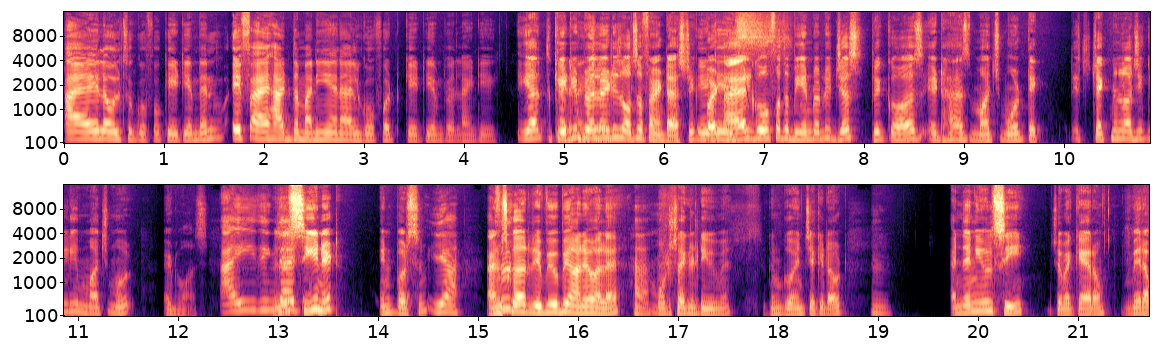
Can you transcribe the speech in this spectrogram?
I'll also go for KTM. Then, if I had the money, and I'll go for KTM 1290. Yeah, the KTM Adventure. 1290 is also fantastic, It but I'll go is- for the BMW just because it has much more tech. It's technologically much more advanced. I think We've that just seen it in person, yeah. and So- उसका review भी आने वाला है हाँ. मोटरसाइकिल टीवी में. You can go and check it out, Hmm. and then you will see. जो मैं कह रहा हूँ मेरा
